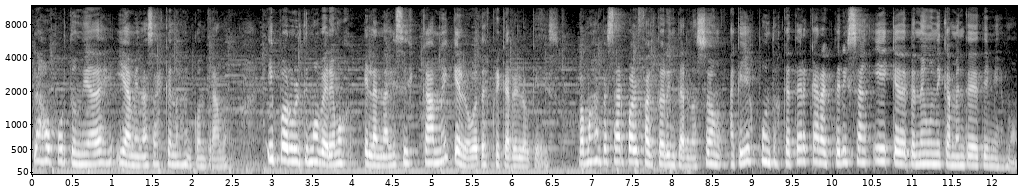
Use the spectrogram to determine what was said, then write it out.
las oportunidades y amenazas que nos encontramos. Y por último veremos el análisis CAME que luego te explicaré lo que es. Vamos a empezar por el factor interno. Son aquellos puntos que te caracterizan y que dependen únicamente de ti mismo.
